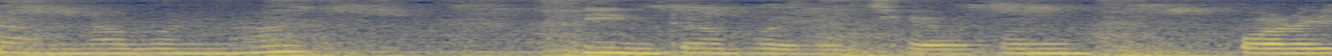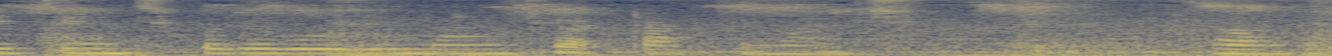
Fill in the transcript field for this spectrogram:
রান্না বান্না তিনটা হয়ে গেছে। এখন পরে চেঞ্জ করে গরুর মাংস আর টাকি মাছ হবে।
